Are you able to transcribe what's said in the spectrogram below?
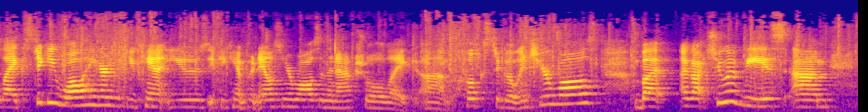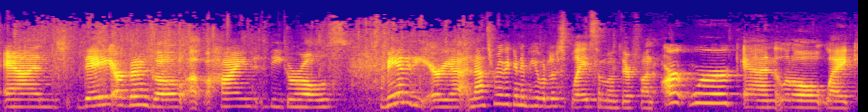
like sticky wall hangers if you can't use, if you can't put nails in your walls and then actual like um, hooks to go into your walls. But I got two of these um, and they are gonna go up behind the girls' vanity area and that's where they're going to be able to display some of their fun artwork and little like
